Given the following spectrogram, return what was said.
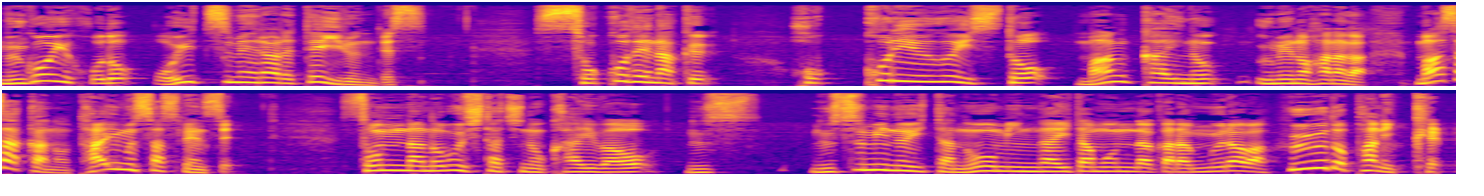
むごいほど追い詰められているんです。そこで泣くほっこりウグイスと満開の梅の花がまさかのタイムサスペンスそんな野武士たちの会話を盗盗み抜いた農民がいたもんだから村はフードパニック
